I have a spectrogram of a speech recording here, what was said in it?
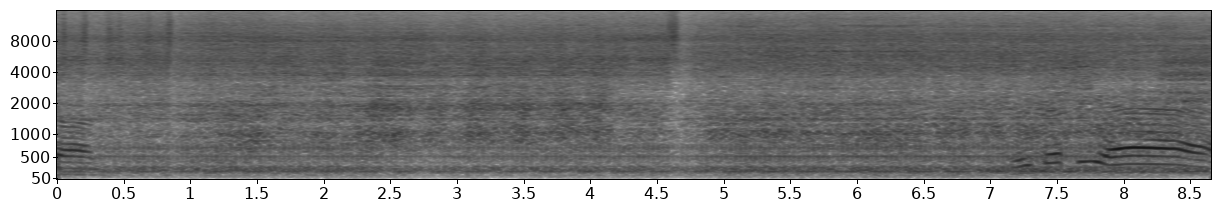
Done. Fifty, yeah.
